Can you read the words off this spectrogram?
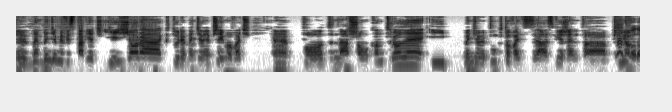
e, e, będziemy wystawiać jeziora, które będziemy przejmować pod naszą kontrolę i będziemy punktować za zwierzęta Nad pio- wodą.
